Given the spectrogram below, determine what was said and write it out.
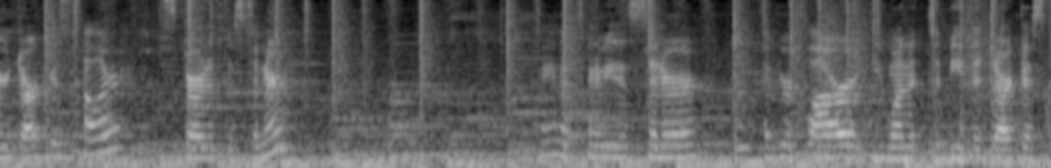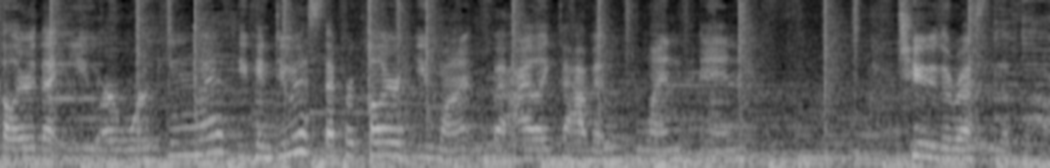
your darkest color. Start at the center. Okay, that's gonna be the center of your flower. You want it to be the darkest color that you are working with. You can do a separate color if you want, but I like to have it blend in to the rest of the flower.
